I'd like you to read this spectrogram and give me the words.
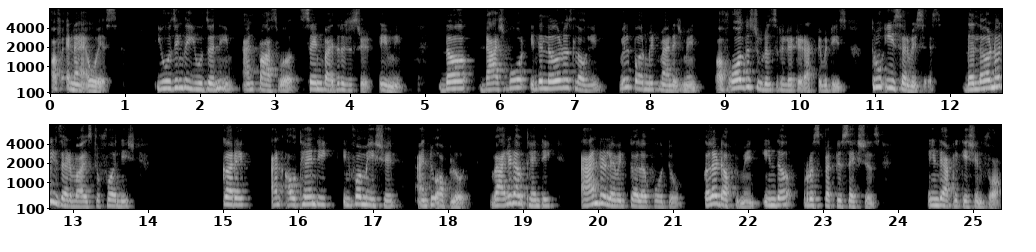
of NIOS using the username and password sent by the registered email. The dashboard in the learner's login will permit management of all the students related activities through e-services. The learner is advised to furnish correct and authentic information and to upload valid, authentic and relevant color photo, color document in the respective sections in the application form.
